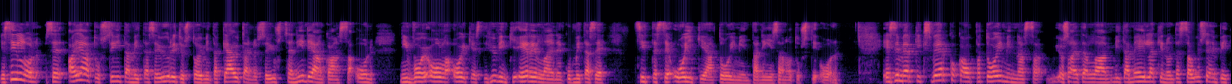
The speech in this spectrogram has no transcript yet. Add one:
Ja silloin se ajatus siitä, mitä se yritystoiminta käytännössä just sen idean kanssa on, niin voi olla oikeasti hyvinkin erilainen kuin mitä se sitten se oikea toiminta niin sanotusti on. Esimerkiksi verkkokauppatoiminnassa, jos ajatellaan, mitä meilläkin on tässä useampi,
